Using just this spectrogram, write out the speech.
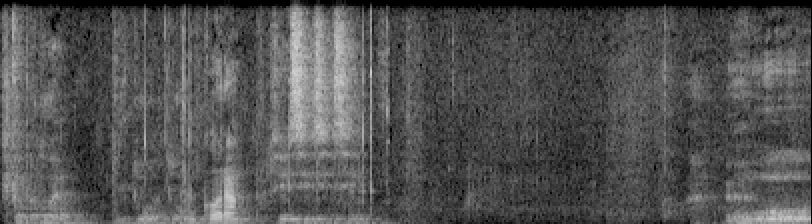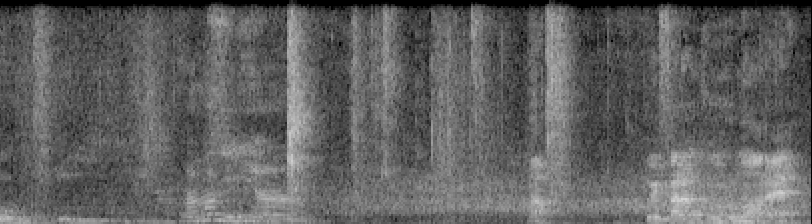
Il K2, il tuo, il tuo. Ancora? Sì, sì, sì, sì. Oh. Mamma mia. Ma puoi fare anche un rumore? eh?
